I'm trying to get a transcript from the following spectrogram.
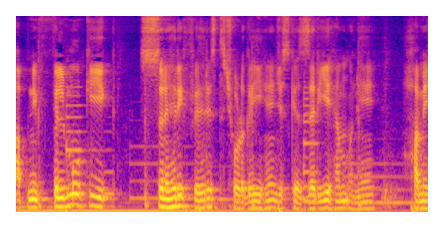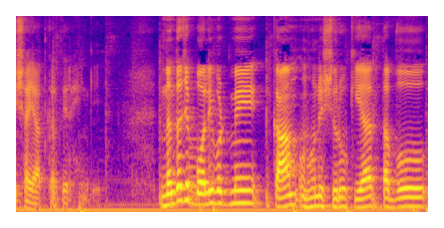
अपनी फ़िल्मों की एक सुनहरी फहरिस्त छोड़ गई हैं, जिसके ज़रिए हम उन्हें हमेशा याद करते रहेंगे। नंदा जब बॉलीवुड में काम उन्होंने शुरू किया, तब वो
